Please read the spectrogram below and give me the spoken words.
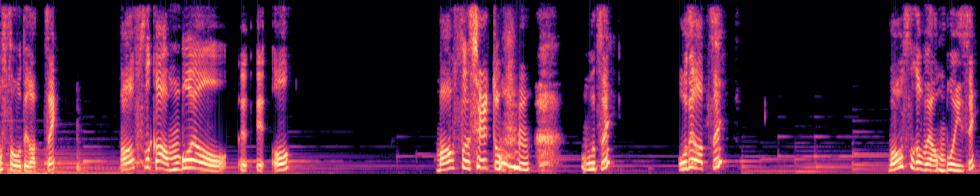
마우스 어디 갔지? 마우스가 안 보여. 에, 에, 어? 마우스 실종. 뭐지? 어디 갔지? 마우스가 왜 안 보이지?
